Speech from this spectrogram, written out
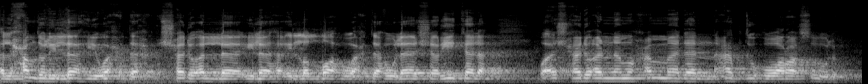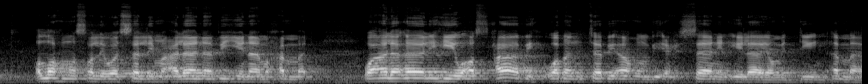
الحمد لله وحده أشهد أن لا إله إلا الله وحده لا شريك له وأشهد أن محمدا عبده ورسوله اللهم صل وسلم على نبينا محمد وعلى آله وأصحابه ومن تبعهم بإحسان إلى يوم الدين أما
